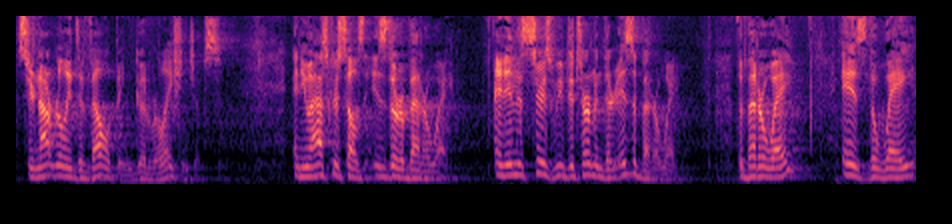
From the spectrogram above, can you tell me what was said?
So you're not really developing good relationships. And you ask yourselves, is there a better way? And in this series, we've determined there is a better way. The better way is the way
